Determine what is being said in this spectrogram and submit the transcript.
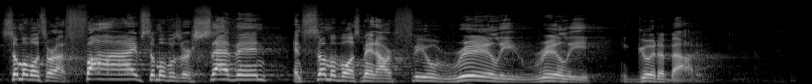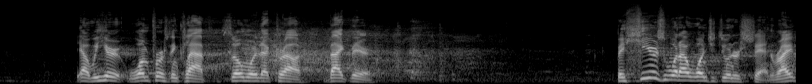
Some of us are at five. Some of us are seven. And some of us, man, are feel really, really good about it. Yeah, we hear one person clap somewhere in that crowd back there. But here's what I want you to understand, right?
